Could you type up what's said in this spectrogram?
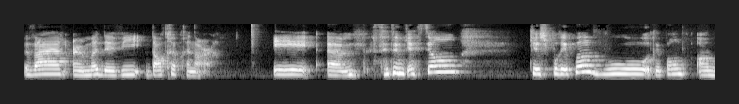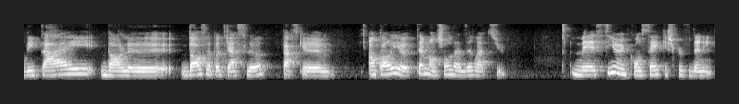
vers un mode de vie d'entrepreneur? Et euh, c'est une question que je pourrais pas vous répondre en détail dans le dans ce podcast-là parce que encore il y a tellement de choses à dire là-dessus. Mais s'il y a un conseil que je peux vous donner,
